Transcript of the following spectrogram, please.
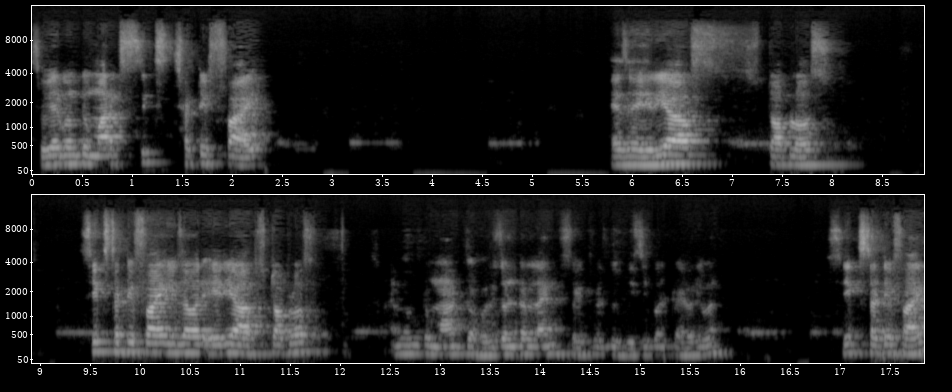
So we are going to mark 635 as an area of stop loss. 635 is our area of stop loss. I'm going to mark the horizontal line so it will be visible to everyone. 635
